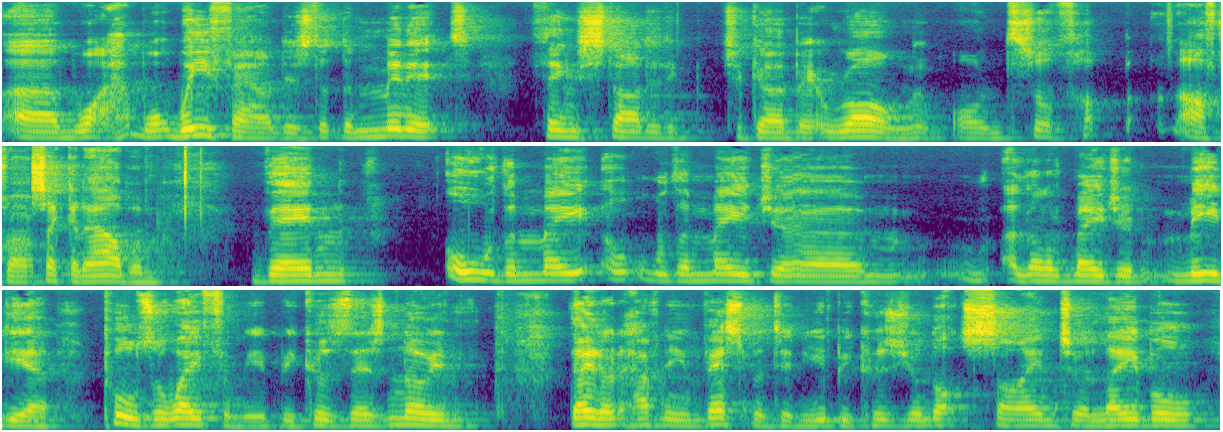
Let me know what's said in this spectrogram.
Uh, what what we found is that the minute things started to, to go a bit wrong on sort of after our second album, then all the ma- all the major um, a lot of major media pulls away from you because there's no in- they don't have any investment in you because you're not signed to a label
